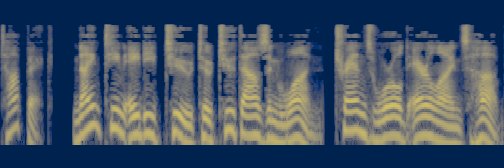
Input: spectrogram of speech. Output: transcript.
1982 to 2001 Trans World Airlines hub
